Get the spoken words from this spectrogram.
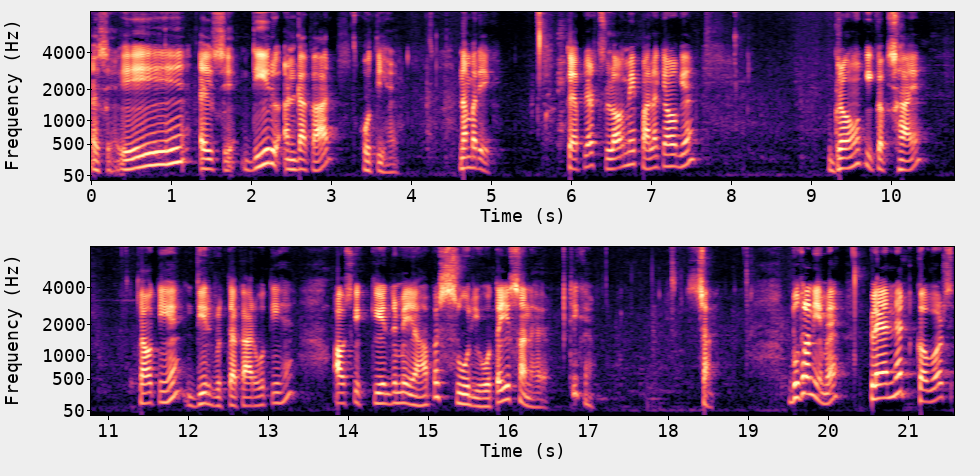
ऐसे, ए, ऐसे, दीर्घ अंडाकार होती हैं। नंबर एक कैपलेट्स लॉ में पहला क्या हो गया? ग्रहों की कक्षाएँ क्या होती हैं? दीर्घ वृत्ताकार होती हैं, और उसके केंद्र में यहाँ पर सूर्य होता है, ये सन है, ठीक है? सन। दूसरा नियम है planet covers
